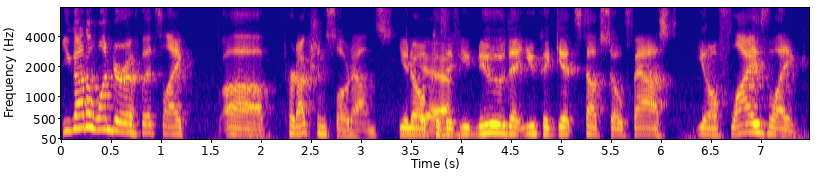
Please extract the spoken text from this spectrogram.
you got to wonder if it's like uh, production slowdowns, you know, because Yeah. if you knew that you could get stuff so fast, you know, flies like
